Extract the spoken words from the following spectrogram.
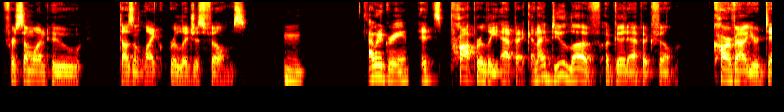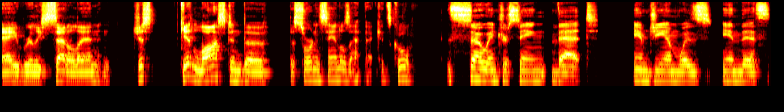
for someone who doesn't like religious films. I would agree. It's properly epic. And I do love a good epic film. Carve out your day, really settle in, and just get lost in the, the sword and sandals epic. It's cool. so interesting that MGM was in this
